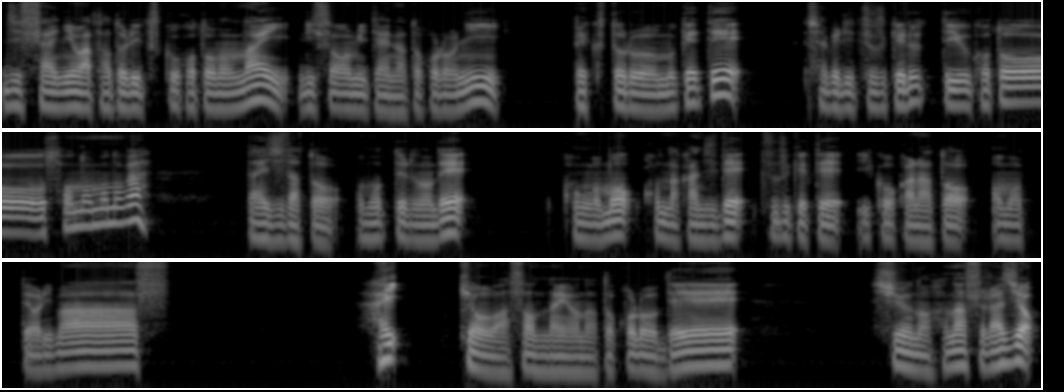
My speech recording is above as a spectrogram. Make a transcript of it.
実際にはたどり着くことのない理想みたいなところにベクトルを向けて喋り続けるっていうことそのものが大事だと思ってるので、今後もこんな感じで続けていこうかなと思っております。はい。今日はそんなようなところで、週の話すラジオ。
